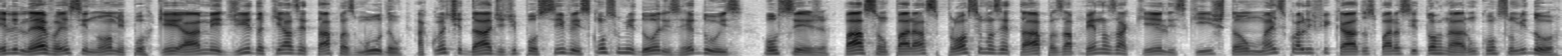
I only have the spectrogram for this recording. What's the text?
Ele leva esse nome porque, à medida que as etapas mudam, a quantidade de possíveis consumidores reduz, ou seja, passam para as próximas etapas apenas aqueles que estão mais qualificados para se tornar um consumidor.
